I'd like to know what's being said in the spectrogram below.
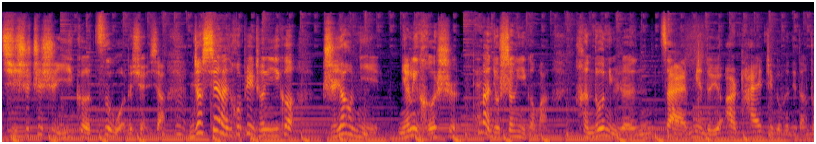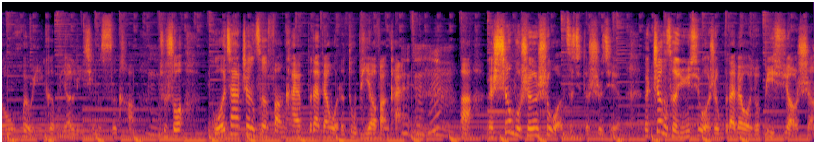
其实这是一个自我的选项，你知道现在就会变成一个，只要你年龄合适，那你就生一个嘛。很多女人在面对于二胎这个问题当中，会有一个比较理性的思考，就说。国家政策放开不代表我的肚皮要放开，啊，生不生是我自己的事情。那政策允许我生，不代表我就必须要生。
